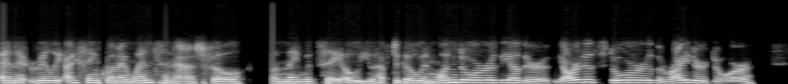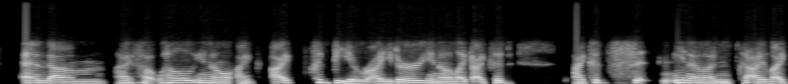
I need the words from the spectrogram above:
and it really I think when I went to Nashville and they would say oh you have to go in one door or the other the artist door or the writer door and um I thought well you know I I could be a writer you know like I could I could sit you know and I like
